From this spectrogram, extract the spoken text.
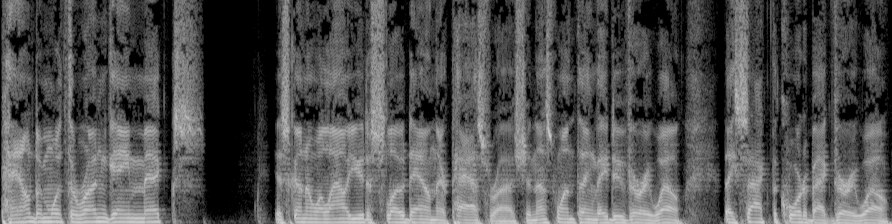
Pound them with the run game mix. It's going to allow you to slow down their pass rush. And that's one thing they do very well. They sack the quarterback very well.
